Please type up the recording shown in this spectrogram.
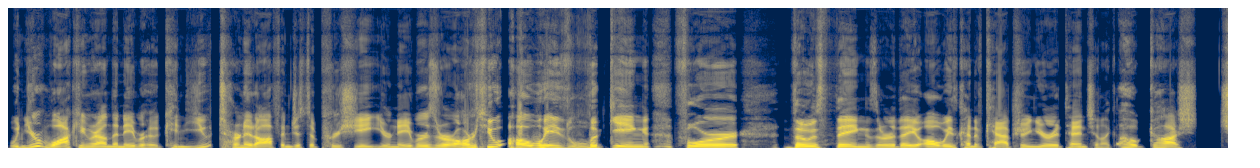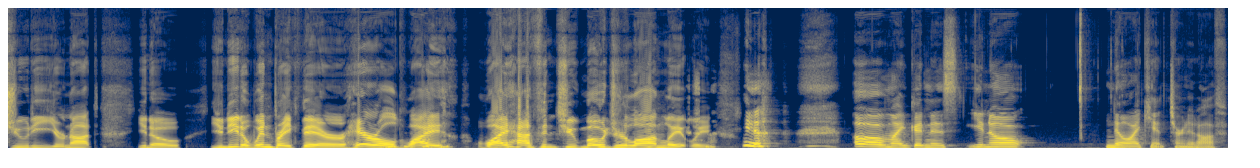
when you're walking around the neighborhood, can you turn it off and just appreciate your neighbors, or are you always looking for those things, or are they always kind of capturing your attention? Like, oh gosh, Judy, you're not, you know, you need a windbreak there. Harold, why why haven't you mowed your lawn lately? Yeah. Oh my goodness. You know, no, I can't turn it off.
